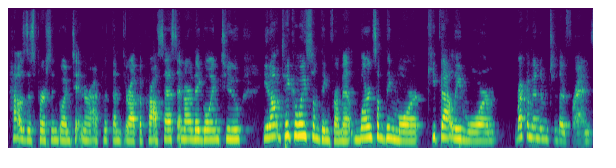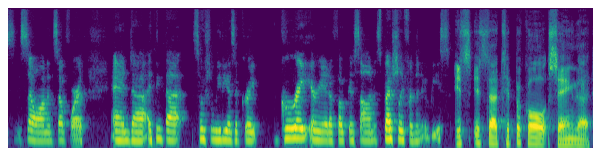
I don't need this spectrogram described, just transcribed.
how is this person going to interact with them throughout the process, and are they going to, you know, take away something from it, learn something more, keep that lead warm, recommend them to their friends, and so on and so forth. And uh, I think that social media is a great great area to focus on, especially for the newbies. It's it's that typical saying that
